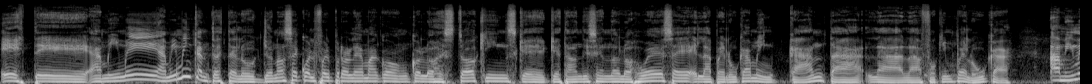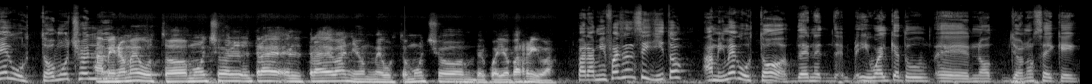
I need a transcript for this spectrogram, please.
Este, a mí me, a mí me encantó este look. Yo no sé cuál fue el problema con, con los stockings que, que estaban diciendo los jueces. La peluca me encanta, la, la fucking peluca. A mí me gustó mucho el A mí no me gustó mucho el traje, el traje de baño, me gustó mucho del cuello para arriba. Para mí fue sencillito. A mí me gustó. De- de- igual que tú, eh, no, yo no sé qué,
